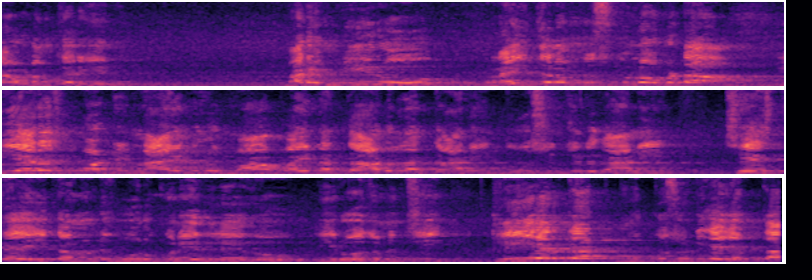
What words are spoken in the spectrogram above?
రావడం జరిగింది. మరి మీరు రైతుల ముసుగు లోపల బీఆర్ఎస్ పార్టీ నాయకులు మా పైన దాడులకు కానీ దూషించుడు కానీ చేస్తే ఇక నుండి ఊరుకునేది లేదు. ఈ రోజు నుంచి క్లియర్ కట్ ముక్కుసూటిగా చెప్తా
